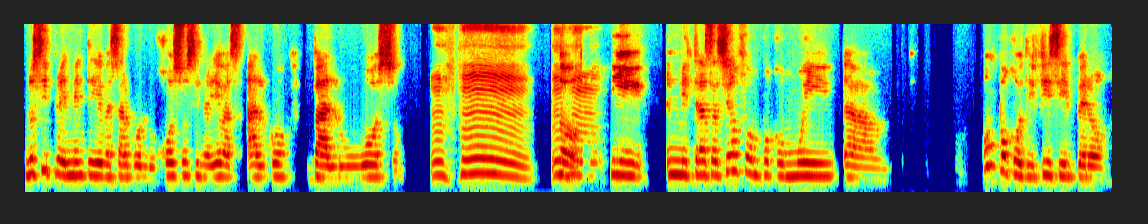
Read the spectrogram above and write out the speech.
no simplemente llevas algo lujoso, sino llevas algo valuoso. y mi transacción fue un poco muy, ah, un poco difícil, pero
